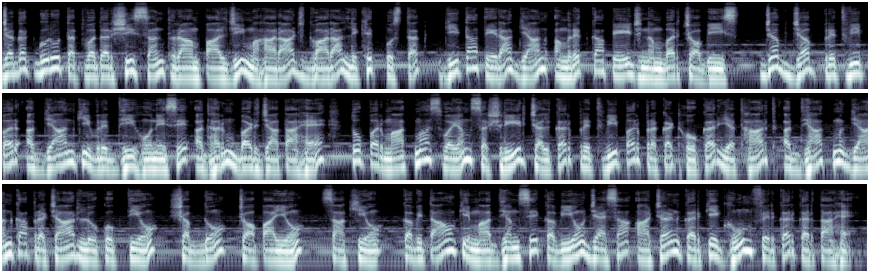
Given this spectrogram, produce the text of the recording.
जगत गुरु तत्वदर्शी संत रामपाल जी महाराज द्वारा लिखित पुस्तक गीता तेरा ज्ञान अमृत का पेज नंबर 24 जब जब पृथ्वी पर अज्ञान की वृद्धि होने से अधर्म बढ़ जाता है तो परमात्मा स्वयं सशरीर चलकर पृथ्वी पर प्रकट होकर यथार्थ अध्यात्म ज्ञान का प्रचार लोकोक्तियों, शब्दों, चौपाइयों, साखियों, कविताओं के माध्यम से कवियों जैसा आचरण करके घूम फिर कर करता है।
